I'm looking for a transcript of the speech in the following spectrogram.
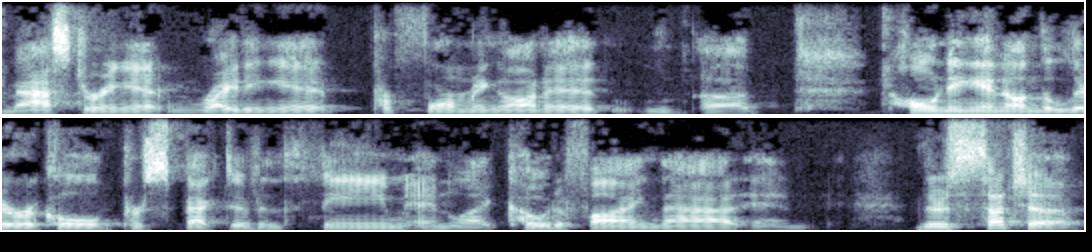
mastering it, writing it, performing on it, uh, honing in on the lyrical perspective and theme, and like codifying that. And there's such a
